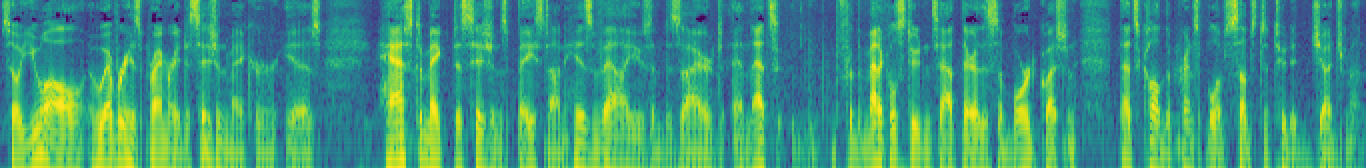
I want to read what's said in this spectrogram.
So you all whoever his primary decision maker is has to make decisions based on his values and desires. And that's for the medical students out there this is a board question. That's called the principle of substituted judgment.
